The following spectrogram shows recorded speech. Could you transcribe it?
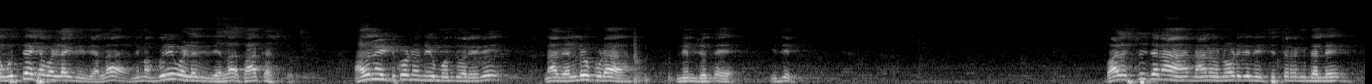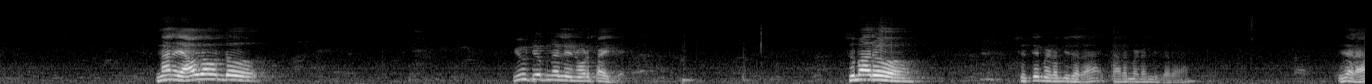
ಉದ್ದೇಶ ಒಳ್ಳೆಯದಿದೆಯಲ್ಲ ನಿಮ್ಮ ಗುರಿ ಒಳ್ಳೆಯದಿದೆಯಲ್ಲ ಸಾಕಷ್ಟು. ಅದನ್ನು ಇಟ್ಕೊಂಡು ನೀವು ಮುಂದುವರಿರಿ ನಾವೆಲ್ಲರೂ ಕೂಡ ನಿಮ್ಮ ಜೊತೆ ಇದ್ದೀವಿ. ಭಾಳಷ್ಟು ಜನ ನಾನು ನೋಡಿದ್ದೀನಿ ಚಿತ್ರರಂಗದಲ್ಲಿ. ನಾನು ಯಾವುದೋ ಒಂದು ಯೂಟ್ಯೂಬ್ನಲ್ಲಿ ನೋಡ್ತಾ ಇದ್ದೆ. ಸುಮಾರು ಶ್ರುತಿ ಮೇಡಮ್ ಇದ್ದಾರಾ? ತಾರಾ ಮೇಡಮ್ ಇದ್ದಾರಾ? ಇದ್ದಾರಾ?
